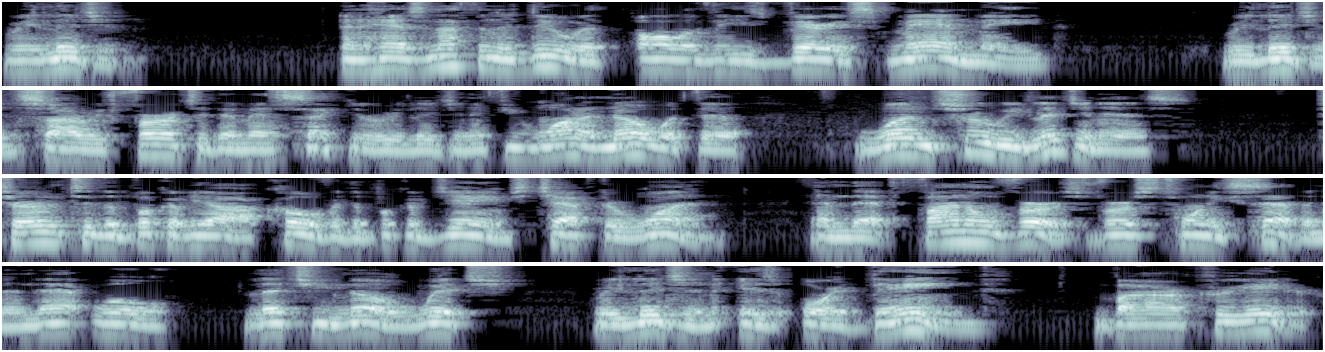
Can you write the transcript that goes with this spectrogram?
religion and it has nothing to do with all of these various man-made religions. So I refer to them as secular religion. If you want to know what the one true religion is, turn to the book of Yaakov or the book of James, chapter 1, and that final verse, verse 27, and that will let you know which religion is ordained by our Creator,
